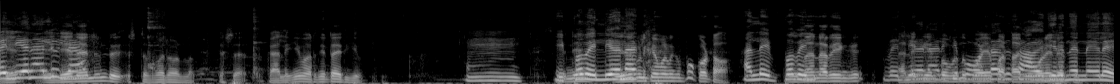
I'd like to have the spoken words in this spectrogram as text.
വലിയനാലുണ്ട് ഇഷ്ടംപോലെ വെള്ളം. പക്ഷെ കലങ്ങി മറിഞ്ഞിട്ടായിരിക്കും. ഇപ്പൊ വലിയ അല്ല ഇപ്പൊ വലിയനാലിക്ക് പോകേണ്ട ഒരു സാഹചര്യം തന്നെയല്ലേ?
